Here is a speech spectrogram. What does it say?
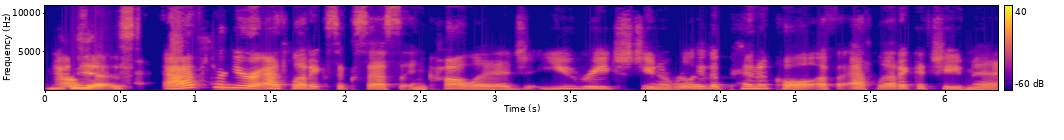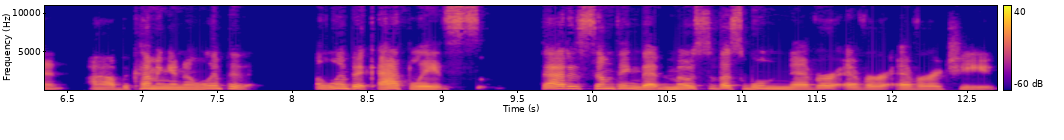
Now, yes. After your athletic success in college, you reached, you know, really the pinnacle of athletic achievement, uh, becoming an Olympic Olympic athlete. That is something that most of us will never, ever, ever achieve.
